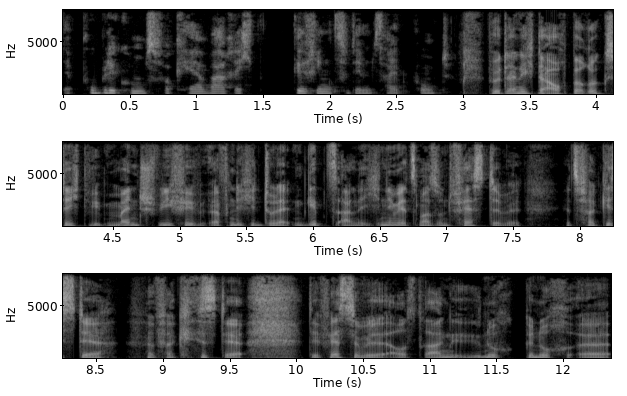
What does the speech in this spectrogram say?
der Publikumsverkehr war recht gering zu dem Zeitpunkt. Wird eigentlich da auch berücksichtigt, wie, Mensch, wie viele öffentliche Toiletten gibt's eigentlich? Ich nehme jetzt mal so ein Festival. Jetzt vergisst der, vergisst der, der Festival austragende genug, genug äh,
